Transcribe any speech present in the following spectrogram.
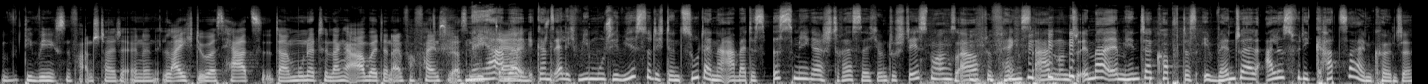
den wenigsten VeranstalterInnen leicht übers Herz, da monatelange Arbeit dann einfach fallen zu lassen. Naja, aber ganz ehrlich, wie motivierst du dich denn zu deiner Arbeit? Es ist mega stressig und du stehst morgens auf, du fängst an und immer im Hinterkopf, dass eventuell alles für die Katz sein könnte.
